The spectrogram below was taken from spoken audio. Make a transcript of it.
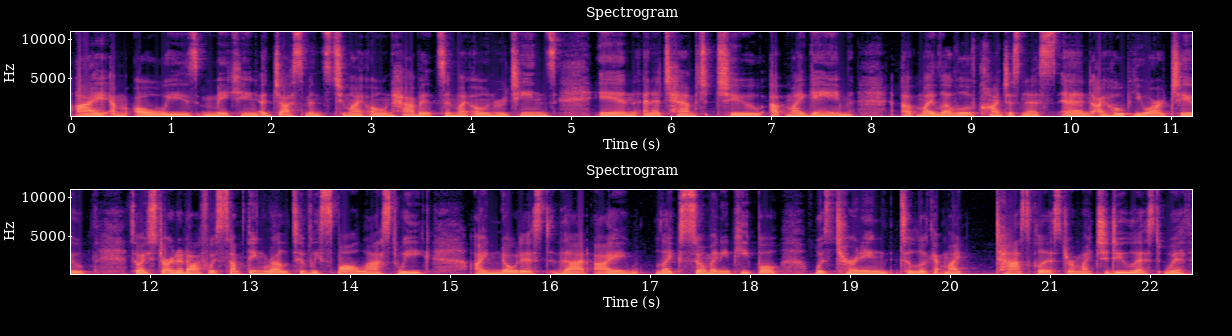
I am always making adjustments to my own habits and my own routines in an attempt to up my game, up my level of consciousness, and I hope you are too. So I started off with something relatively small last week. I noticed that I, like so many people, was turning to look at my task list or my to do list with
